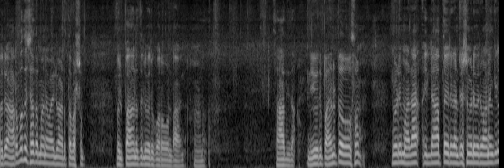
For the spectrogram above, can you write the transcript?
ഒരു അറുപത് ശതമാനമായാലും അടുത്ത വർഷം ഉൽപ്പാദനത്തിൽ ഒരു കുറവുണ്ടാകാൻ ആണ്. സാധ്യത. ഇനി ഒരു പതിനെട്ട് ദിവസം കൂടി മഴ ഇല്ലാത്ത ഒരു കണ്ടീഷൻ കൂടി വരുവാണെങ്കിൽ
